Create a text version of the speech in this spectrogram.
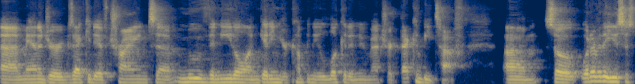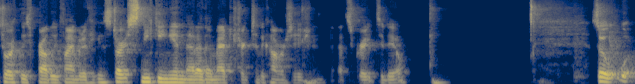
uh, manager executive trying to move the needle on getting your company to look at a new metric. That can be tough. Um, so whatever they use historically is probably fine, but if you can start sneaking in that other metric to the conversation, that's great to do. So w-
